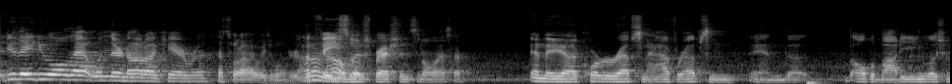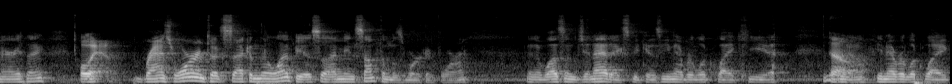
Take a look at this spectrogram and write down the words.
they do they do all that when they're not on camera? That's what I always wonder. The I don't know, facial but- expressions and all that stuff. and the uh, quarter reps and half reps and and uh, all the body English and everything. Oh yeah. Branch Warren took second to Olympia, so I mean something was working for him, and it wasn't genetics because he never looked like he, uh, No. you know, he never looked like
